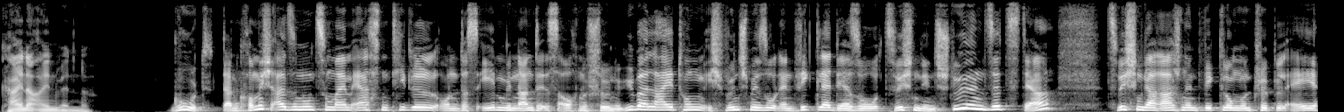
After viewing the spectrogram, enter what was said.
Keine Einwände. Gut, dann komme ich also nun zu meinem ersten Titel und das eben genannte ist auch eine schöne Überleitung. Ich wünsche mir so einen Entwickler, der so zwischen den Stühlen sitzt, ja, zwischen Garagenentwicklung und AAA.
